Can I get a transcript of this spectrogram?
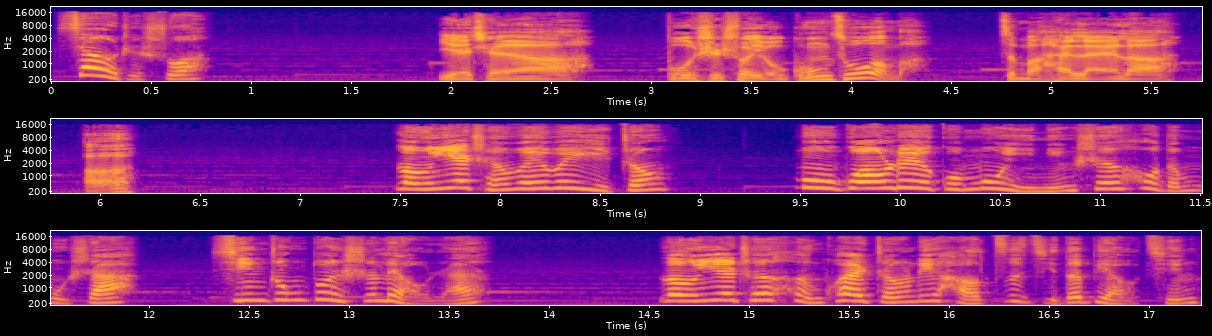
笑着说：“叶晨啊，不是说有工作吗？怎么还来了啊？”冷夜晨微微一怔，目光掠过穆以宁身后的穆莎，心中顿时了然。冷夜晨很快整理好自己的表情。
